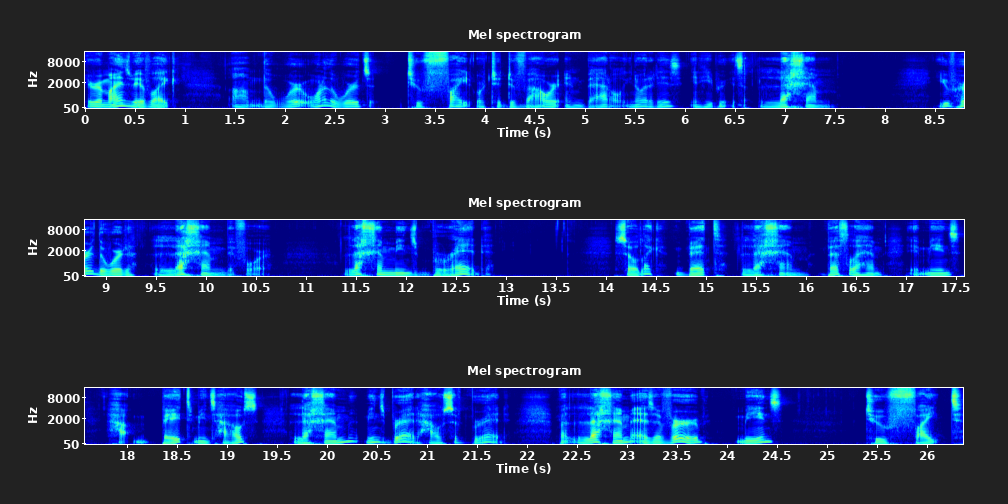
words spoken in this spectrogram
It reminds me of like um, the word one of the words to fight or to devour in battle. You know what it is in Hebrew? It's lechem. You've heard the word lechem before. Lechem means bread. So like Bet Lechem, Bethlehem, it means Beit means house, Lechem means bread, house of bread. But lechem as a verb means to fight.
